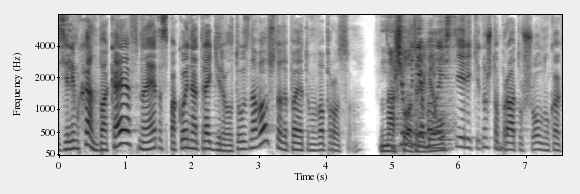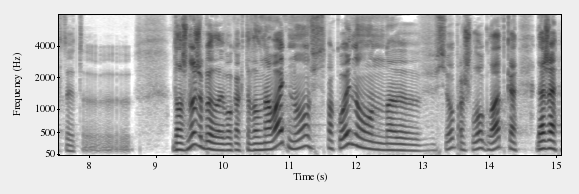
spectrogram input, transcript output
Зелимхан Бакаев на это спокойно отреагировал. Ты узнавал что-то по этому вопросу? На Почему что не отреагировал? было истерики? Ну что, брат ушел, ну как-то это... э, Должно же было его как-то волновать, но спокойно он, все прошло гладко. Даже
